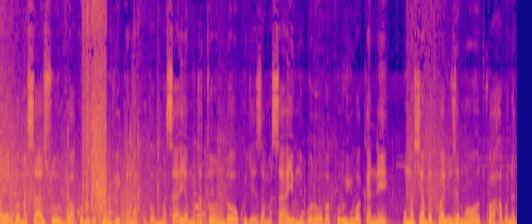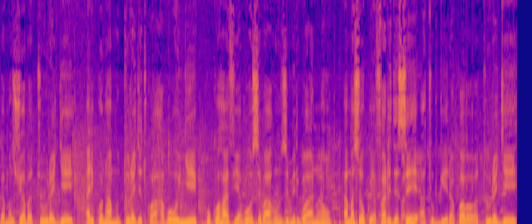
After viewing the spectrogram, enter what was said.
Urwafaya rw'amasasu rwakomeje kumvikana kuva mu masaha ya mu gitondo kugeza amasaha y'umugoroba kuri uyu wa kane. Mu mashyamba twanyuzemo twahabonaga amazu y'abaturage ariko nta muturage twahabonye kuko hafi ya bose bahunze imirwano. Amasoko ya FARDC atubwira ko aba baturage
